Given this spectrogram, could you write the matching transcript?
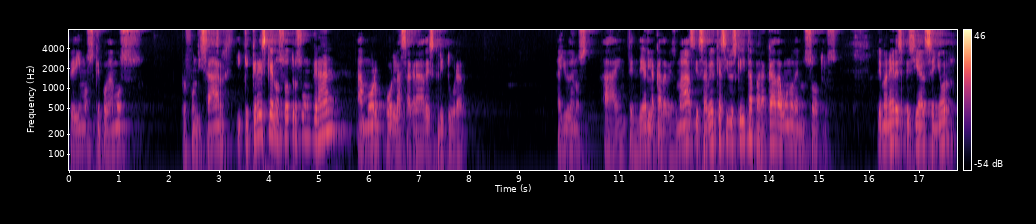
Pedimos que podamos profundizar y que crezca en nosotros un gran amor por la Sagrada Escritura. Ayúdanos a entenderla cada vez más y a saber que ha sido escrita para cada uno de nosotros. De manera especial, Señor,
